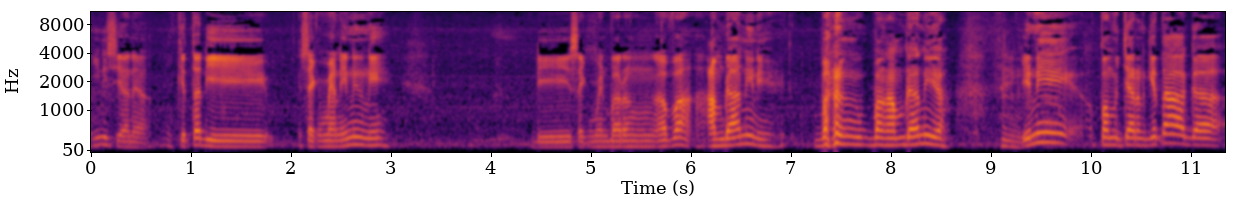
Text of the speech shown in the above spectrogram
ini sih ya. Kita di segmen ini nih di segmen bareng apa Hamdani nih bareng Bang Hamdani ya. Ini pembicaraan kita agak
